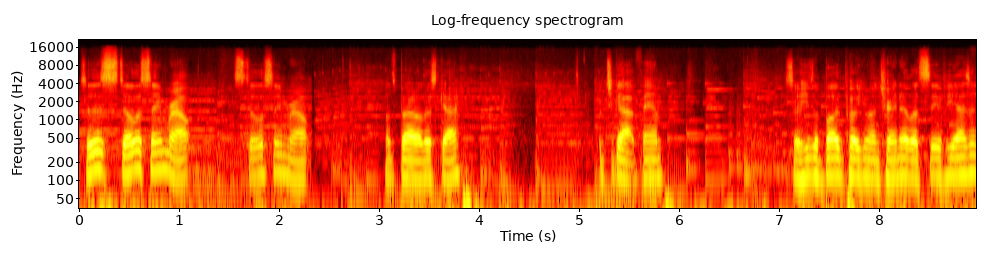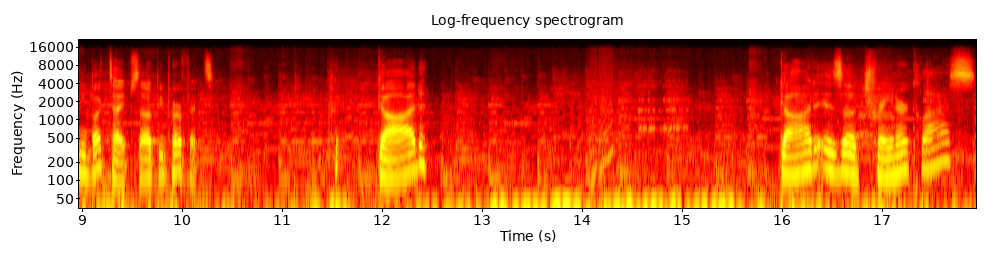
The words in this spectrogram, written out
So this is still the same route. Still the same route. Let's battle this guy. What you got, fam? So he's a bug Pokemon trainer. Let's see if he has any bug types. That would be perfect. God. God is a trainer class?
